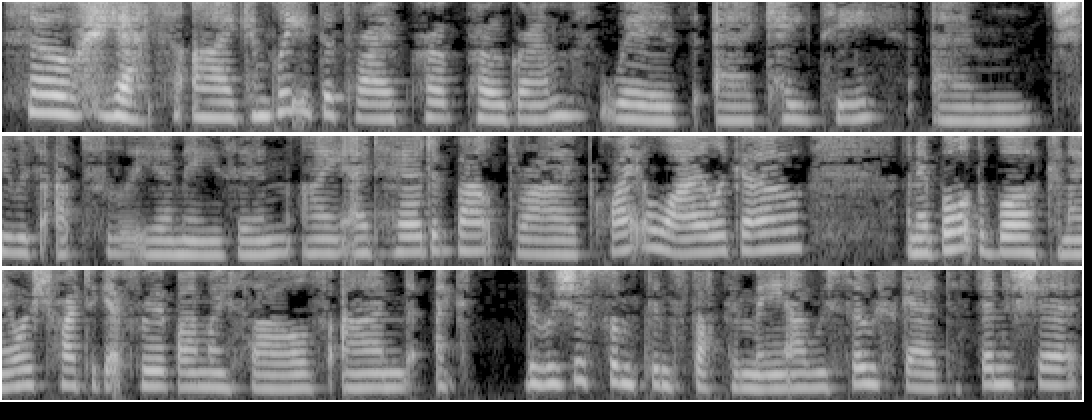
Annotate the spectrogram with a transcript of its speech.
so yes, I completed the Thrive pro program with uh, Katie. Um, she was absolutely amazing. I, I'd heard about Thrive quite a while ago and I bought the book and I always tried to get through it by myself and I, there was just something stopping me. I was so scared to finish it.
